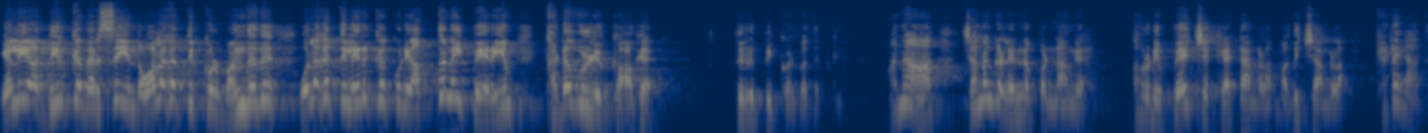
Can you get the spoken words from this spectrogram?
எலியா தீர்க்கதரிசி இந்த உலகத்திற்குள் வந்தது. உலகத்தில் இருக்கக்கூடிய அத்தனை பேரையும் கடவுளுக்காக திருப்பிக் கொள்வதற்கு. ஆனா ஜனங்கள் என்ன பண்ணாங்க? அவருடைய பேச்சை கேட்டாங்களா? மதிச்சாங்களா? கிடையாது.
